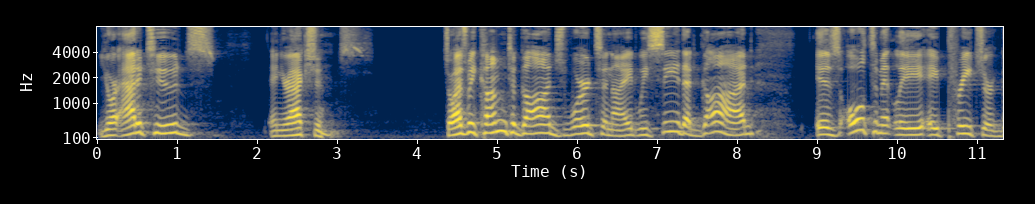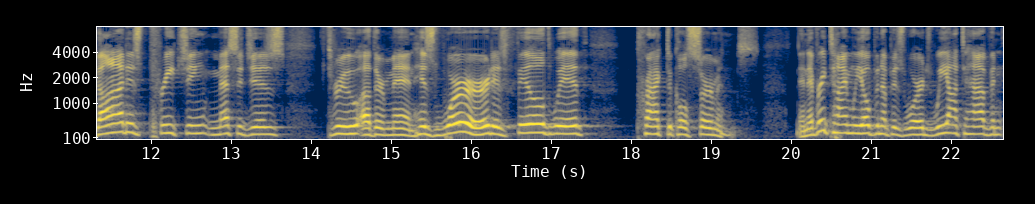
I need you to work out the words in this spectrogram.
your attitudes, and your actions. So, as we come to God's Word tonight, we see that God is ultimately a preacher. God is preaching messages through other men. His Word is filled with practical sermons. And every time we open up His words, we ought to have an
